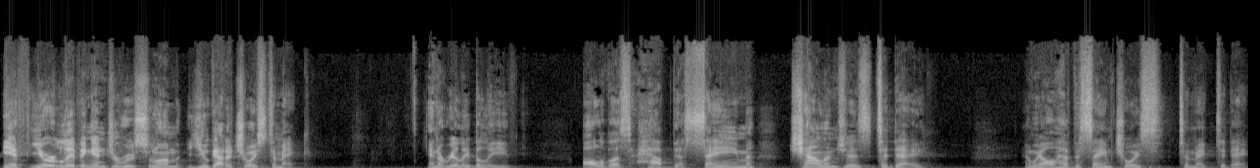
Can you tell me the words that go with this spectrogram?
if you're living in Jerusalem, you got a choice to make. And I really believe all of us have the same challenges today, and we all have the same choice to make today.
